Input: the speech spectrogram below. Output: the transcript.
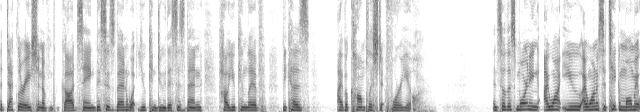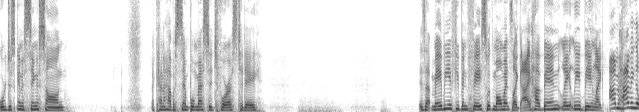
a declaration of God saying, This is then what you can do. This is then how you can live because I've accomplished it for you. And so this morning, I want you, I want us to take a moment. We're just going to sing a song. I kind of have a simple message for us today. Is that maybe if you've been faced with moments like I have been lately, being like, I'm having a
